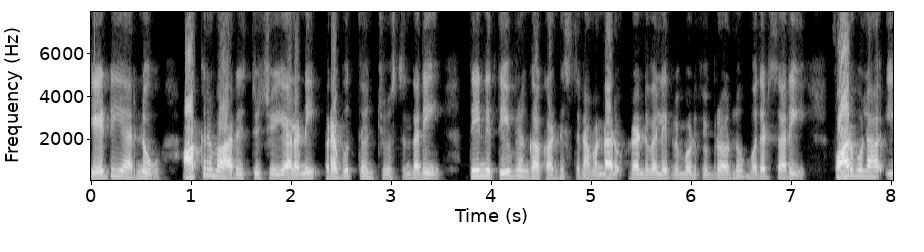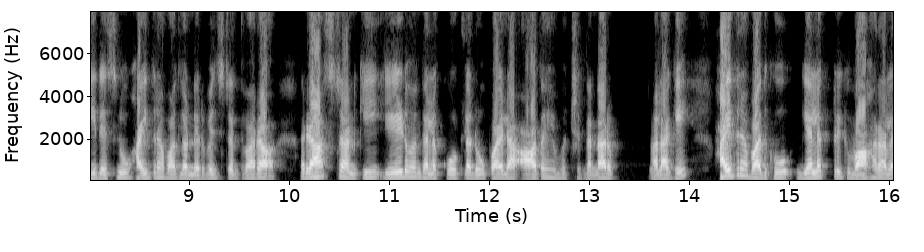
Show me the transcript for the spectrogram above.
కేటీఆర్ను అక్రమ అరెస్టు చేయాలని ప్రభుత్వం చూస్తుందని దీన్ని తీవ్రంగా ఖండిస్తున్నామన్నారు. రెండు వేల ఇరవై మూడు ఫిబ్రవరిలో మొదటిసారి ఫార్ములా ఈ రేస్ను హైదరాబాద్లో నిర్వహించడం ద్వారా రాష్ట్రానికి ఏడు వందల కోట్ల రూపాయల ఆదాయం వచ్చిందన్నారు. అలాగే హైదరాబాద్కు ఎలక్ట్రిక్ వాహనాల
